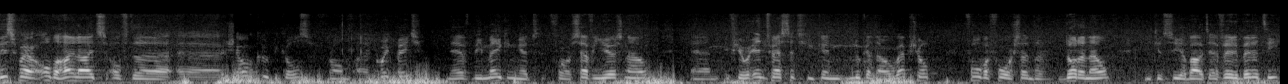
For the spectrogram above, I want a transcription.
These were all the highlights of the uh, shower cubicles from uh, Quick Pitch. They have been making it for seven years now. And if you're interested, you can look at our webshop 4x4center.nl. You can see about the availability.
